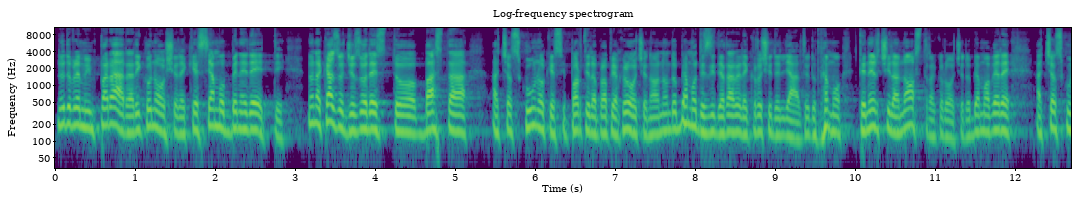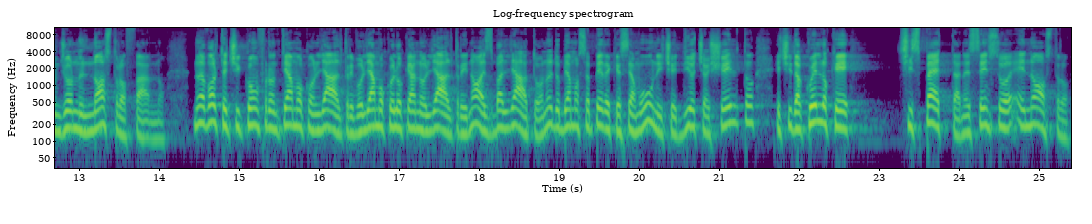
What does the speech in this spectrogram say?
noi dovremmo imparare a riconoscere che siamo benedetti. Non a caso Gesù ha detto basta a ciascuno che si porti la propria croce, no? non dobbiamo desiderare le croci degli altri, dobbiamo tenerci la nostra croce, dobbiamo avere a ciascun giorno il nostro affanno. Noi a volte ci confrontiamo con gli altri, vogliamo quello che hanno gli altri, no, è sbagliato, noi dobbiamo sapere che siamo unici, Dio ci ha scelto e ci dà quello che ci spetta, nel senso è nostro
